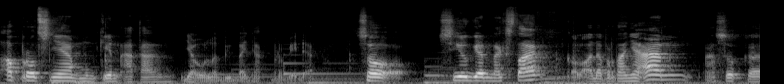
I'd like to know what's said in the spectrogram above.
approach-nya mungkin akan jauh lebih banyak berbeda. So, see you again next time. Kalau ada pertanyaan, masuk ke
